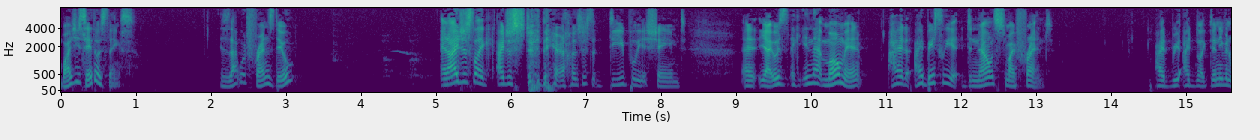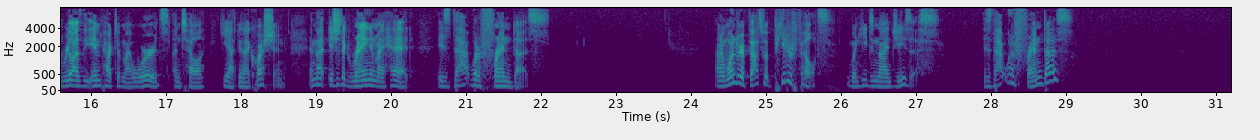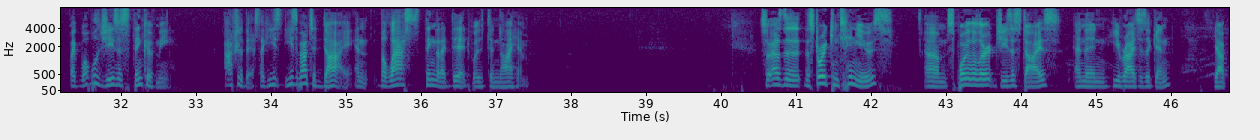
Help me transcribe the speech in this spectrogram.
why did you say those things? Is that what friends do? And I just like I just stood there. and I was just deeply ashamed. And yeah, it was like in that moment, I had I had basically denounced my friend. I re- I like didn't even realize the impact of my words until he asked me that question, and that it just like rang in my head. Is that what a friend does? And I wonder if that's what Peter felt when he denied Jesus. Is that what a friend does? Like, what will Jesus think of me after this? Like, he's, he's about to die, and the last thing that I did was deny him. So, as the, the story continues, um, spoiler alert, Jesus dies, and then he rises again. Yep.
